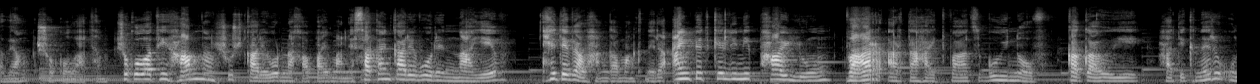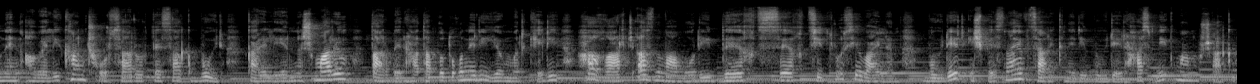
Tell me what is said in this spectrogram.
տվյալ շոկոլադը։ Շոկոլադի համն անշուշտ կարևոր նախապայման է, սակայն կարևոր են նաեւ հետևյալ հանգամանքները այն պետք է լինի փայլուն, վառ արտահայտված գույնով Կակաոյի հատիկները ունեն ավելի քան 400 տեսակ բույր, կարելի է նշмарել տարբեր հատապտուղների եւ մրգերի, հաղարճ, ազնվամորի, դեղց, սեղ, ցիտրուս եւ այլն բույրեր, ինչպես նաեւ ցաղիկների բույրեր, հասմիկ մանուշակ։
